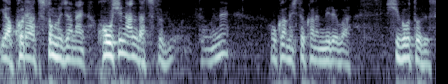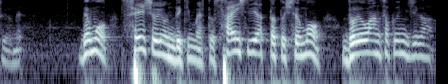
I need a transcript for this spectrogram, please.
いやこれは務めじゃない奉仕なんだっつってね他の人から見れば仕事ですよね。でも聖書を読んできますと祭祀であったとしても土曜安息日が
